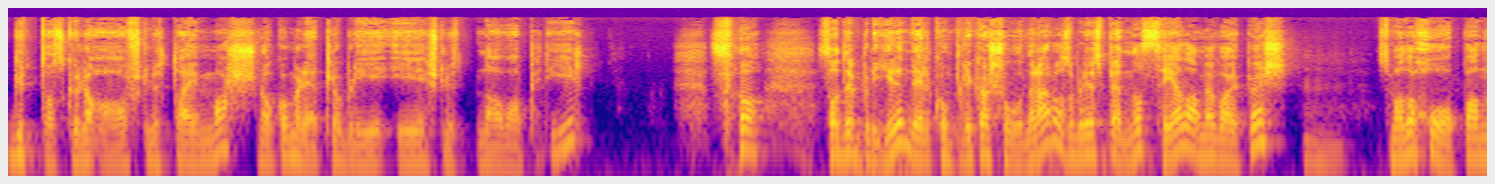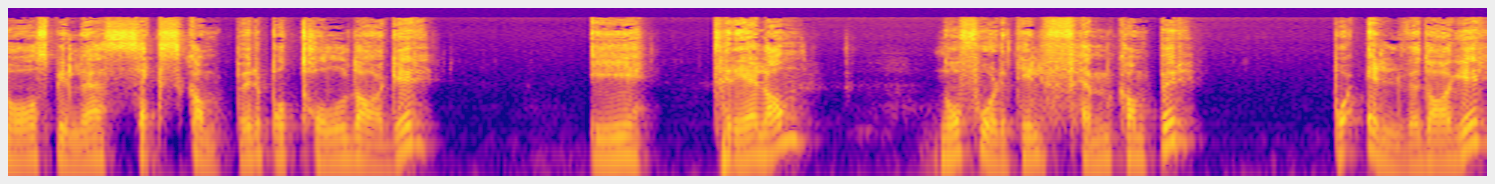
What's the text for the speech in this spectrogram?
Gutta skulle avslutta i mars, nå kommer det til å bli i slutten av april. Så, så det blir en del komplikasjoner her, og så blir det spennende å se da med Vipers, mm. Som hadde håpa nå å spille seks kamper på tolv dager i tre land. Nå får de til fem kamper på elleve dager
